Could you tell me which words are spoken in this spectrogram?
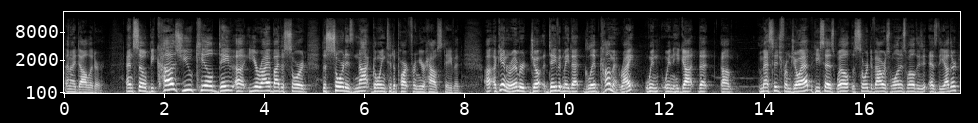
an idolater. And so, because you killed uh, Uriah by the sword, the sword is not going to depart from your house, David. Uh, again, remember, jo- David made that glib comment, right? When, when he got that uh, message from Joab, he says, Well, the sword devours one as well as the other.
